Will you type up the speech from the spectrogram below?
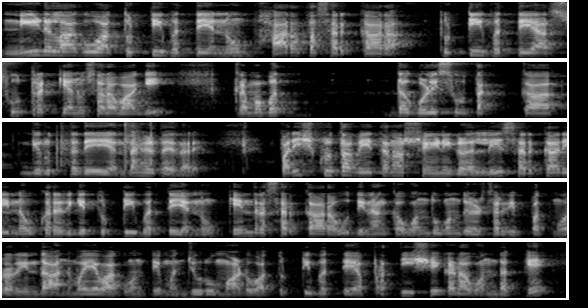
ನೀಡಲಾಗುವ ತುಟ್ಟಿ ಭತ್ತೆಯನ್ನು ಭಾರತ ಸರ್ಕಾರ ತುಟ್ಟಿ ಭತ್ತೆಯ ಸೂತ್ರಕ್ಕೆ ಅನುಸಾರವಾಗಿ ಕ್ರಮಬದ್ಧಗೊಳಿಸತಕ್ಕಾಗಿರುತ್ತದೆ ಅಂತ ಹೇಳ್ತಾ ಇದ್ದಾರೆ. ಪರಿಷ್ಕೃತ ವೇತನ ಶ್ರೇಣಿಗಳಲ್ಲಿ ಸರ್ಕಾರಿ ನೌಕರರಿಗೆ ತುಟ್ಟಿ ಭತ್ತೆಯನ್ನು ಕೇಂದ್ರ ಸರ್ಕಾರವು ದಿನಾಂಕ ಒಂದು ಒಂದು ಎರಡು ಸಾವಿರದ ಇಪ್ಪತ್ತ್ಮೂರರಿಂದ ಅನ್ವಯವಾಗುವಂತೆ ಮಂಜೂರು ಮಾಡುವ ತುಟ್ಟಿ ಭತ್ತೆಯ ಪ್ರತಿ ಶೇಕಡ ಒಂದಕ್ಕೆ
